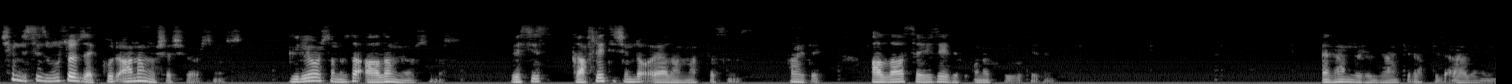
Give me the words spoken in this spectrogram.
Şimdi siz bu söze Kur'an'a mı şaşıyorsunuz? Gülüyorsunuz da ağlamıyorsunuz. Ve siz gaflet içinde oyalanmaktasınız. Haydi Allah'a secde edip ona kulluk edin. Elhamdülillahi Rabbil Alemin.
